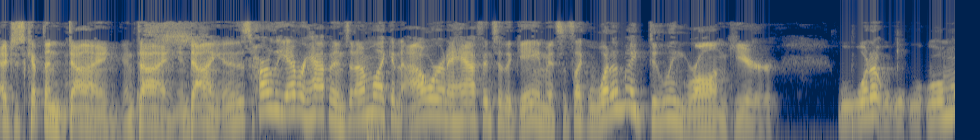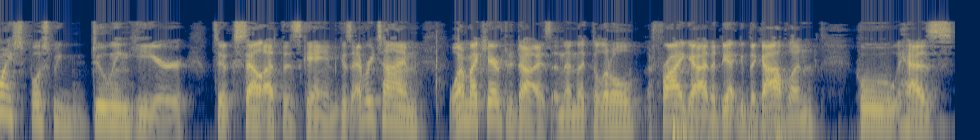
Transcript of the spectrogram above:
I just kept on dying and dying and dying, and this hardly ever happens. And I'm like an hour and a half into the game. It's it's like what am I doing wrong here? What what am I supposed to be doing here to excel at this game? Because every time one of my character dies, and then like the little fry guy, the the goblin, who has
